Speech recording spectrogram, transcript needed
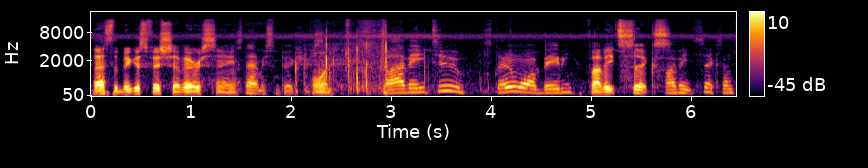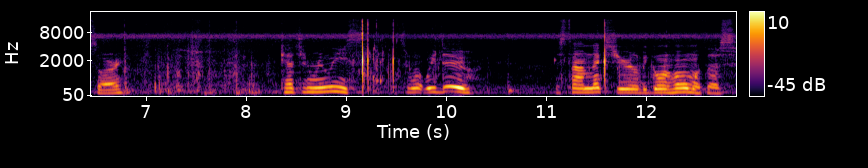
That's the biggest fish I've ever seen. Snap me some pictures. One. 5'8"2. Stonewall, baby. 5'8"6". 5'8"6", I'm sorry. Catch and release. That's what we do. This time next year, it'll be going home with us.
